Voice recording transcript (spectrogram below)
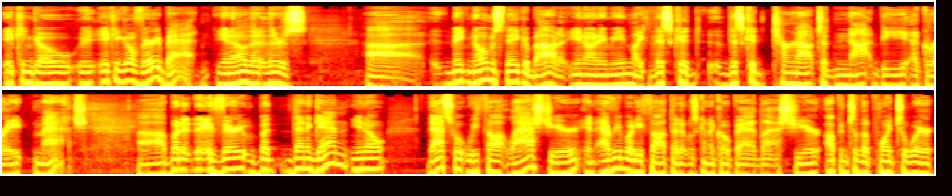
it can go it, can go very bad. You know, there, there's uh, make no mistake about it. You know what I mean? Like this could this could turn out to not be a great match. Uh, but it, it very but then again, you know. That's what we thought last year, and everybody thought that it was going to go bad last year, up until the point to where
